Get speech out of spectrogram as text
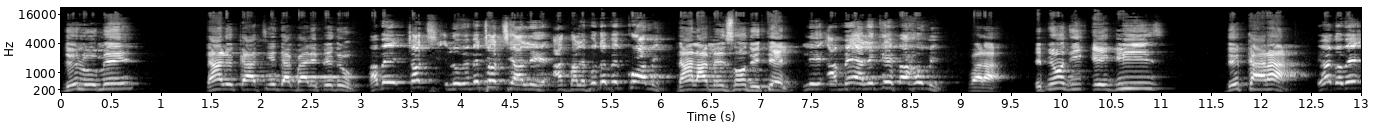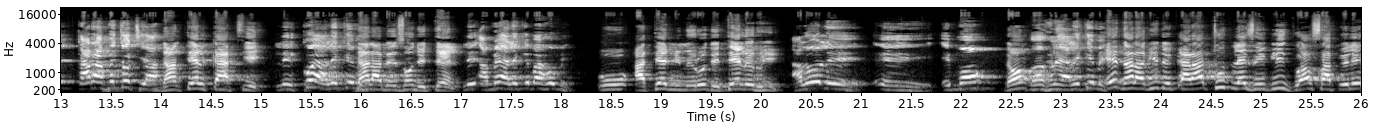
de Lomé dans le quartier kɔa me dans la maison de tel. Voilà. Et puis on dit église de Kara. Dans tel quartier, dans la maison de tel, ou à tel numéro de telle rue. alo le eh, emɔ Donc, et dans la ville de Kara, toutes les églises doivent s'appeler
